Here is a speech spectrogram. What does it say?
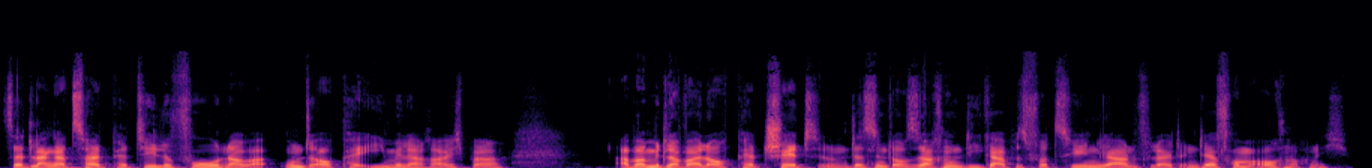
seit langer Zeit per Telefon aber, und auch per E-Mail erreichbar, aber mittlerweile auch per Chat. Und das sind auch Sachen, die gab es vor zehn Jahren vielleicht in der Form auch noch nicht.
